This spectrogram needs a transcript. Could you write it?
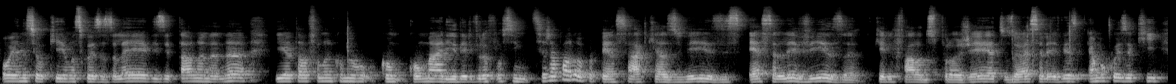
ou é não sei o que, umas coisas leves e tal, nananã. E eu tava falando com, meu, com, com o marido, ele virou e falou assim: Você já parou para pensar que às vezes essa leveza que ele fala dos projetos, ou essa leveza, é uma coisa que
